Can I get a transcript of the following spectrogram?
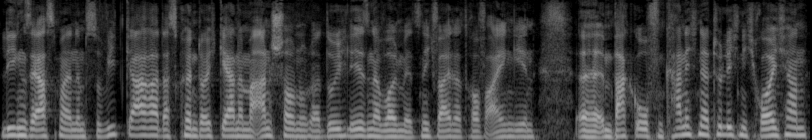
liegen sie erstmal in einem Sous Garer. Das könnt ihr euch gerne mal anschauen oder durchlesen. Da wollen wir jetzt nicht weiter drauf eingehen. Äh, Im Backofen kann ich natürlich nicht räuchern.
